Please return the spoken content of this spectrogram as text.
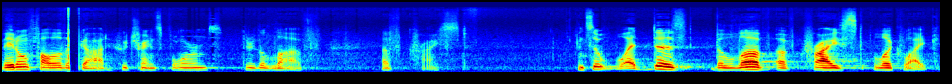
They don't follow the God who transforms through the love of Christ. And so, what does the love of Christ look like?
